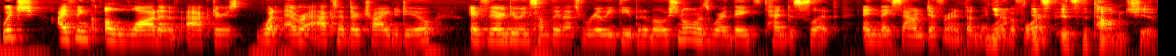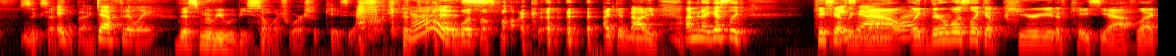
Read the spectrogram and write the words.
which I think a lot of actors, whatever accent they're trying to do, if they're doing something that's really deep and emotional, is where they tend to slip and they sound different than they yeah, were before. it's it's the Tom and Shiv succession It thing. definitely. this movie would be so much worse with Casey Affleck. Yes. what the fuck? I could not even. I mean, I guess like Casey, Casey Affleck now, like there was like a period of Casey Affleck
